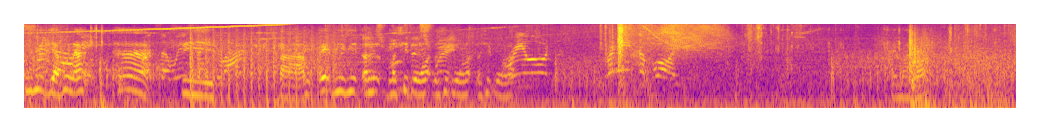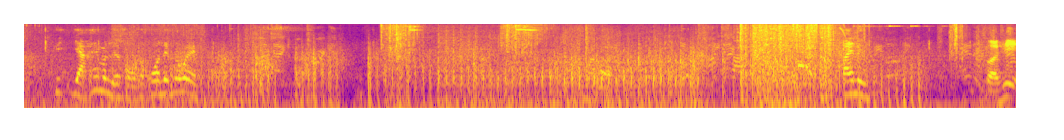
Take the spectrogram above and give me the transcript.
พี่พี่อย่าเพิ่งนะห้าสี่สามเอ้ยพี่พี่อันนี้มาชิดวงละมาชิดวงละมาชิดวงละ Reload. Grenade deployed. ใครมาวะพี่อยากให้มันเหลือสองตะโกนเล็บนะเว้ย Contact with target. ตายหนึ่งสวยพี่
